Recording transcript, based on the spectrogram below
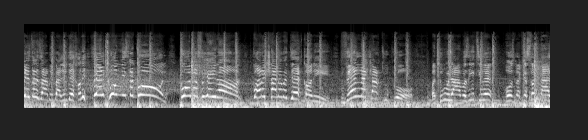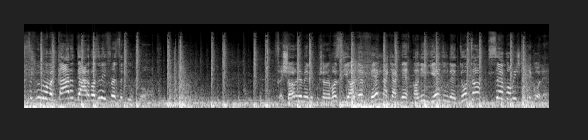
بزن ضربه بعدی دهقانی. ول کن نیست گل. گل واسه ایران. بار کلام دهقانی. ول نکرد توپ رو. و توپ به دروازه تیم ازبکستان نزدیک میگه به قهر دروازه میفرسته توپ رو. فشار ملی پوشان ما زیاده ول نکرد. دهقانی یه دونه دو تا سومیش دیگه گله.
